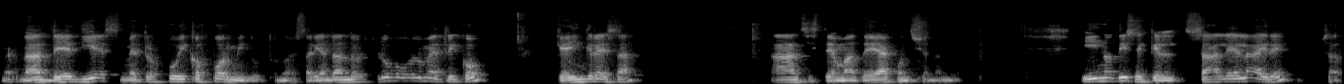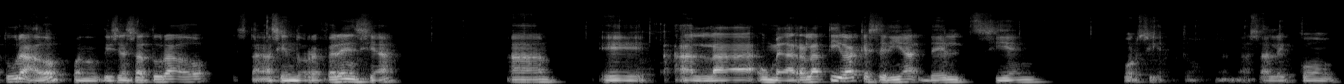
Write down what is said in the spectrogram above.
¿verdad? De 10 metros cúbicos por minuto. Nos estarían dando el flujo volumétrico que ingresa al sistema de acondicionamiento. Y nos dice que sale el aire saturado. Cuando nos dicen saturado, están haciendo referencia a eh, a la humedad relativa que sería del 100%. Sale con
